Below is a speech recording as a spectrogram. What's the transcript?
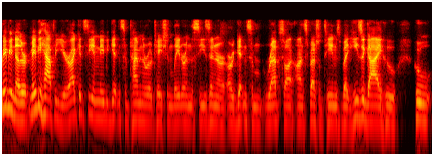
maybe another maybe half a year. I could see him maybe getting some time in the rotation later in the season or, or getting some reps on, on special teams. But he's a guy who who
